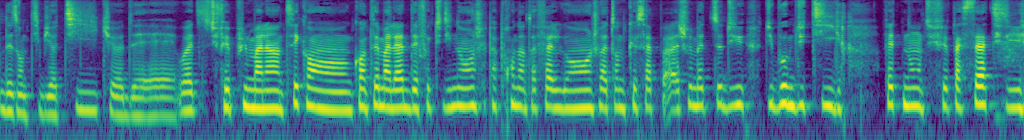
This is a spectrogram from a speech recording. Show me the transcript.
des antibiotiques, des... Ouais, tu fais plus le malin. Tu sais, quand, quand tu malade, des fois que tu dis non, je vais pas prendre un tafalgan, je vais attendre que ça passe, je vais mettre du, du baume du tigre. En fait, non, tu fais pas ça. Tu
